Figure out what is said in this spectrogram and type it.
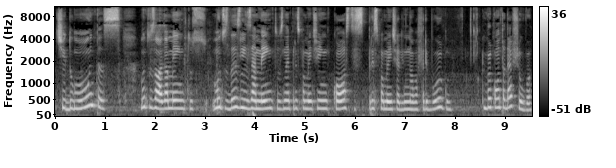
tido muitas muitos alagamentos, muitos deslizamentos, né, principalmente em costas, principalmente ali em Nova Friburgo, por conta da chuva.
